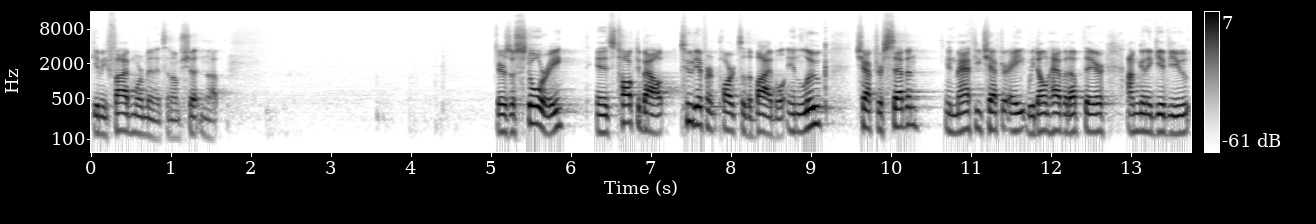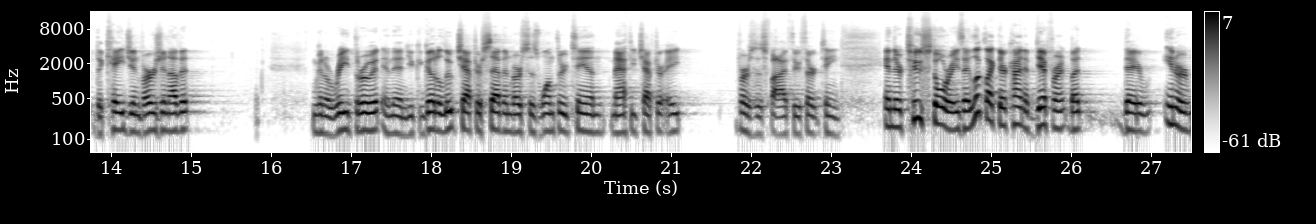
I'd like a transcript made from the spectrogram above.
give me five more minutes and I'm shutting up. There's a story and it's talked about two different parts of the Bible. In Luke chapter 7, in Matthew chapter 8, we don't have it up there. I'm going to give you the Cajun version of it. I'm going to read through it, and then you can go to Luke chapter 7, verses 1 through 10, Matthew chapter 8, verses 5 through 13. And they're two stories. They look like they're kind of different, but they're inter,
